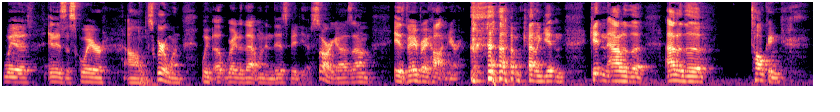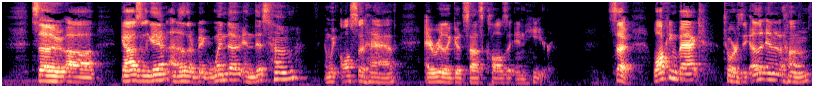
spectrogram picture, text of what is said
with, it is a square, um, square one. We've upgraded that one in this video. Sorry guys, um, it is very, very hot in here. I'm kind of getting, getting out of the, out of the talking. So, uh, guys, again, another big window in this home. And we also have a really good sized closet in here. So, walking back towards the other end of the home,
